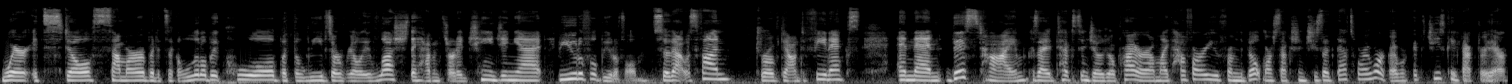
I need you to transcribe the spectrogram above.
where it's still summer, but it's like a little bit cool, but the leaves are really lush. They haven't started changing yet. Beautiful, beautiful. So that was fun drove down to Phoenix. And then this time, because I had texted Jojo prior, I'm like, how far are you from the Biltmore section? She's like, that's where I work. I work at the Cheesecake Factory there.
